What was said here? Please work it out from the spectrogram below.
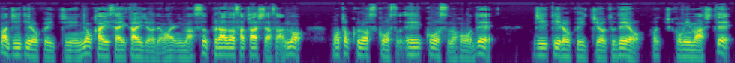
まあ、GT61 の開催会場でもあります、プラザ坂下さんのモトクロスコース A コースの方で GT61 を Today を持ち込みまして、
